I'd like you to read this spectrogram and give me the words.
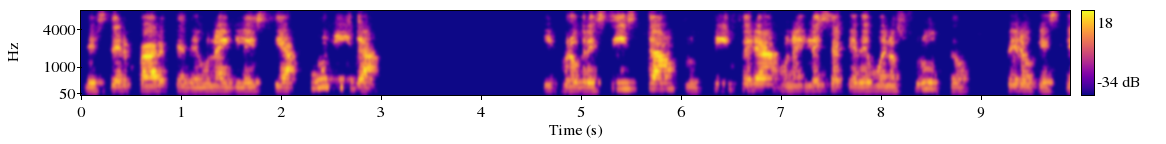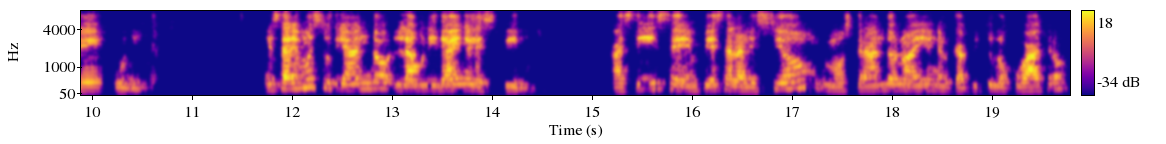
de ser parte de una iglesia unida y progresista, fructífera, una iglesia que dé buenos frutos, pero que esté unida. Estaremos estudiando la unidad en el espíritu. Así se empieza la lección mostrándonos ahí en el capítulo 4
